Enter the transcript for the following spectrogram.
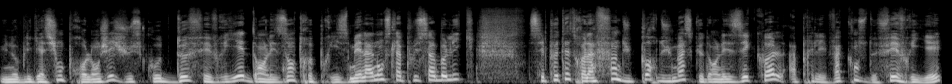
Une obligation prolongée jusqu'au 2 février dans les entreprises. Mais l'annonce la plus symbolique, c'est peut-être la fin du port du masque dans les écoles après les vacances de février.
